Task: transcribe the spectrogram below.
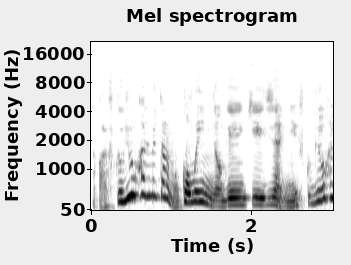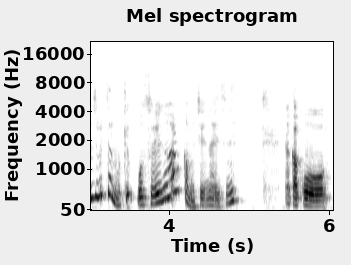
だから副業を始めたらも公務員の現役時代に副業を始めたらも結構それがあるかもしれないですね。なんかこ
